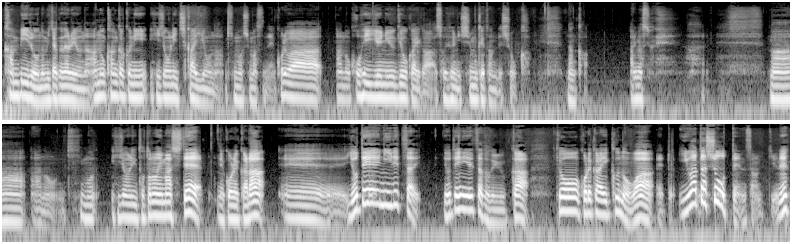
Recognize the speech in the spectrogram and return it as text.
缶ビールを飲みたくなるような、あの感覚に非常に近いような気もしますね。これは、あの、コーヒー牛乳業界がそういう風に仕向けたんでしょうか。なんか、ありますよね。はい。まあ、あの、気も、非常に整いまして、これから、えー、予定に入れてた、予定に入れてたというか、今日これから行くのは、えっと、岩田商店さんっていうね、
